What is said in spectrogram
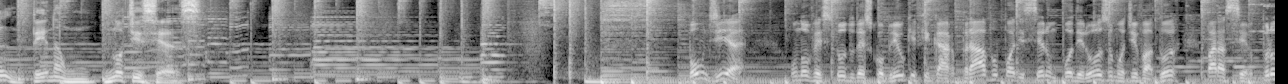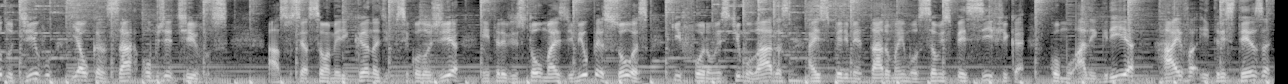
Antena 1 Notícias. Bom dia! Um novo estudo descobriu que ficar bravo pode ser um poderoso motivador para ser produtivo e alcançar objetivos. A Associação Americana de Psicologia entrevistou mais de mil pessoas que foram estimuladas a experimentar uma emoção específica, como alegria, raiva e tristeza,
